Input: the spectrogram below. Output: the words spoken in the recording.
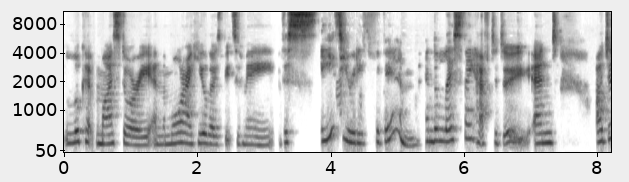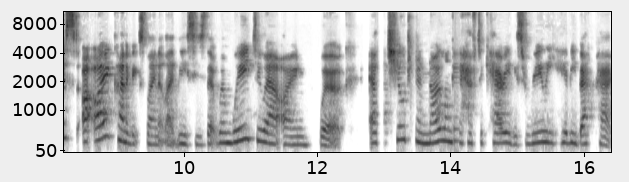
look at my story and the more I heal those bits of me, the easier it is for them and the less they have to do. And I just, I kind of explain it like this is that when we do our own work our children no longer have to carry this really heavy backpack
